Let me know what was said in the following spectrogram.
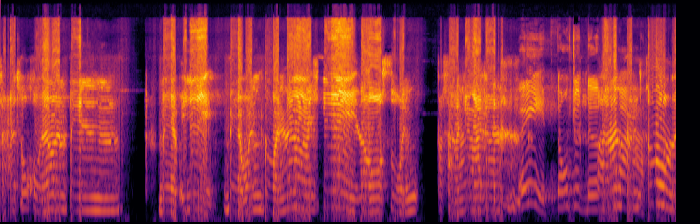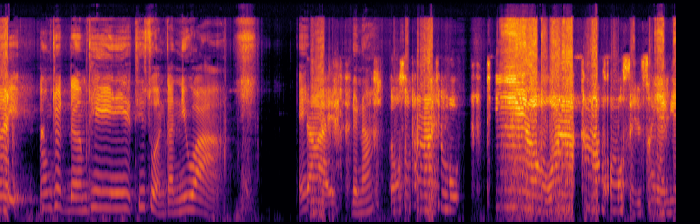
สาธุขอให้มันเป็นแบบไอ้นี่แบบวันก่อนหน้าที่เราสวนประสานงานกันเอ้ย ตรงจุดเดิมตอนนี่นั้นหว่าเป็นต้องเลเฮ้ยยตรงจุดเดิมที่ที่สวนกันนี่หว่า เอ๊ะใช่เดี๋ยวนะ ตรงสะพานที่บุที่เราบอกว่าข้ามคลองเสนแสงไง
